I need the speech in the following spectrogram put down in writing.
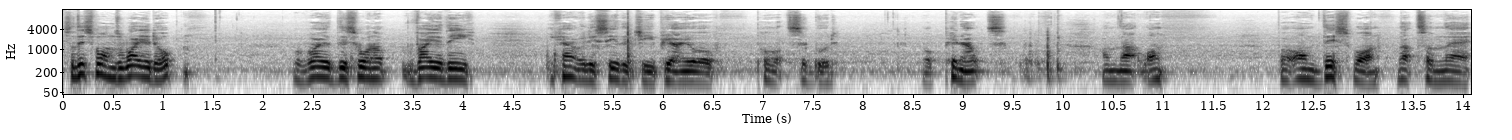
So this one's wired up I've wired this one up via the you can't really see the GPIO ports are good or pinouts on that one. But on this one that's on there.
